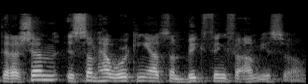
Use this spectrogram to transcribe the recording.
That Hashem is somehow working out some big thing for Am Yisrael.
